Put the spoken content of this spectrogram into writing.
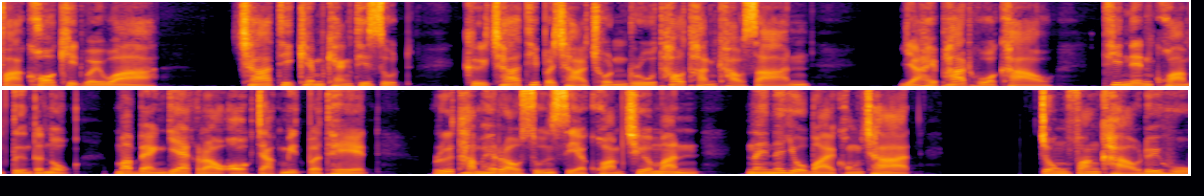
ฝากข้อคิดไว้ว่า ชาติที่เข้มแข็งที่สุด คือชาติที่ประชาชนรู้เท่าทันข่าวสาร อย่าให้พลาดหัวข่าวที่เน้นความตื่นตระหนกมาแบ่งแยกเราออกจากมิตรประเทศ หรือทำให้เราสูญเสียความเชื่อมั่น ในนโยบายของชาติ จงฟังข่าวด้วยหู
